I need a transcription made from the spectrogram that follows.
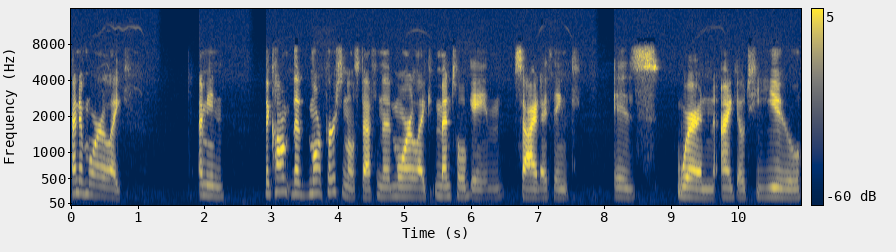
kind of more like, I mean, the com the more personal stuff and the more like mental game side, I think, is when I go to you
